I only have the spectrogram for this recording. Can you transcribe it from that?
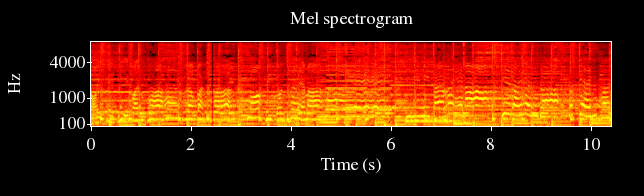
ปล่อยให้พี่ฝันค้างและฝันค้างล้อพี่จนแช่มาพี่มีแต่ไรนาที่ไรเอ็นดาตะเก่งพัน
